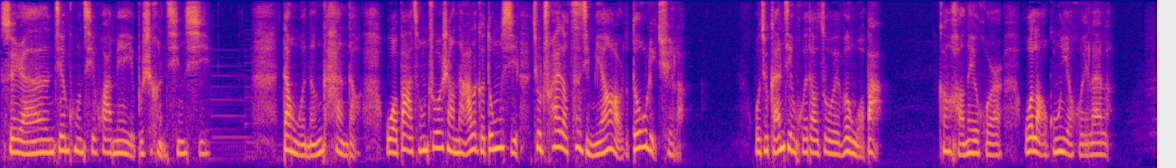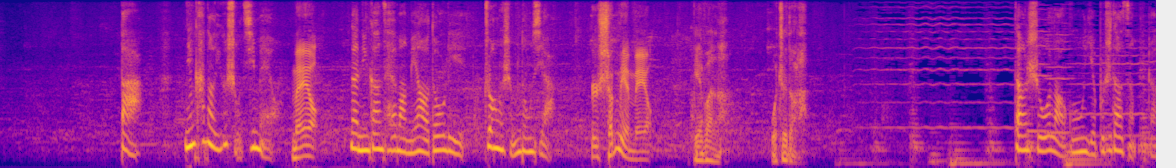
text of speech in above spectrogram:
虽然监控器画面也不是很清晰，但我能看到我爸从桌上拿了个东西就揣到自己棉袄的兜里去了。我就赶紧回到座位问我爸。刚好那会儿我老公也回来了。爸，您看到一个手机没有？没有。那您刚才往棉袄兜里装了什么东西啊？什么也没有。别问了，我知道了。当时我老公也不知道怎么着，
